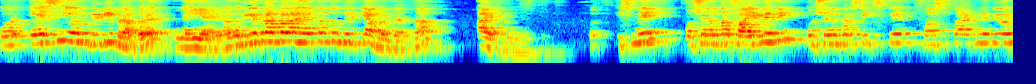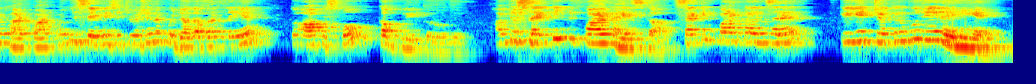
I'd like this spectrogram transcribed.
और ए सी और बी डी बराबर नहीं आएगा। अगर ये बराबर आ जाता तो फिर क्या बन जाता? आयत बन जाती। तो इसमें क्वेश्चन नंबर फाइव में भी, क्वेश्चन नंबर सिक्स के फ़र्स्ट पार्ट में भी और थर्ड पार्ट में भी सेम ही सिचुएशन है, कोई ज़्यादा फ़र्क नहीं है। तो आप इसको कंप्लीट करोगे। अब जो सेकंड पार्ट है इसका सेकंड पार्ट का आंसर है कि ये चतुर्भुज ये नहीं है।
